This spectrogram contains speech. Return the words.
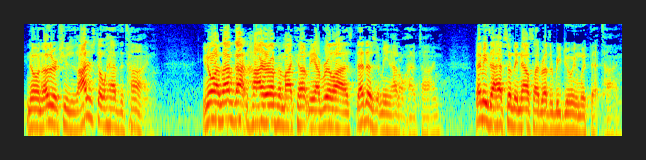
You know, another excuse is, I just don't have the time. You know, as I've gotten higher up in my company, I've realized that doesn't mean I don't have time. That means I have something else I'd rather be doing with that time.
